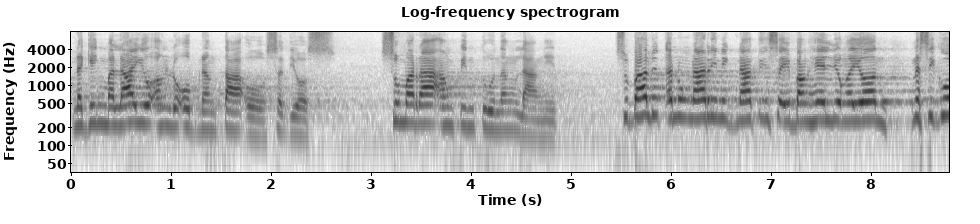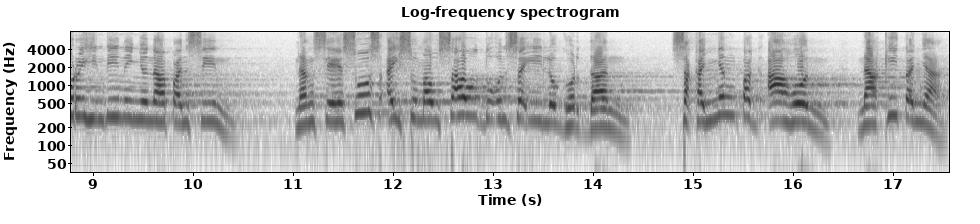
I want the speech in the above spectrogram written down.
naging malayo ang loob ng tao sa Diyos. Sumara ang pinto ng langit. Subalit anong narinig natin sa Ebanghelyo ngayon na siguro hindi ninyo napansin? Nang si Jesus ay sumausaw doon sa ilog Hordan, sa kanyang pag-ahon, nakita niya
